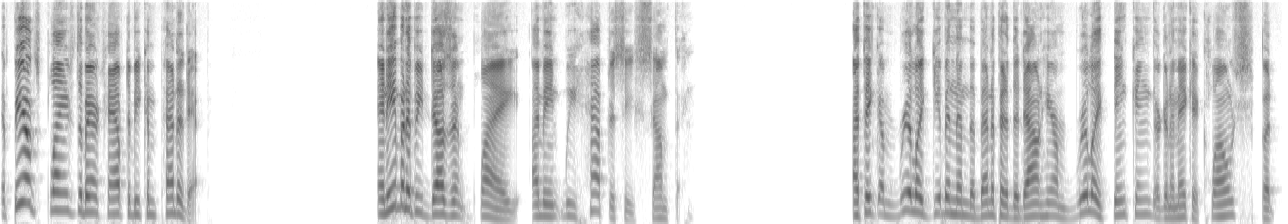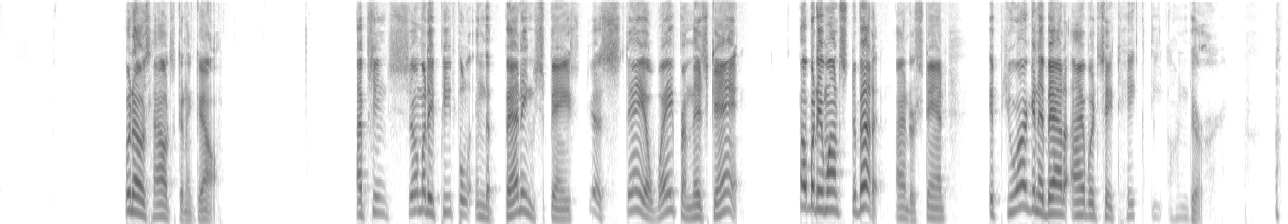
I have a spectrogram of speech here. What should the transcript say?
If Fields plays, the Bears have to be competitive. And even if he doesn't play, I mean, we have to see something. I think I'm really giving them the benefit of the doubt here. I'm really thinking they're going to make it close, but who knows how it's going to go. I've seen so many people in the betting space just stay away from this game. Nobody wants to bet it. I understand. If you are going to bet, I would say take the under.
